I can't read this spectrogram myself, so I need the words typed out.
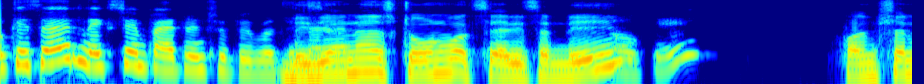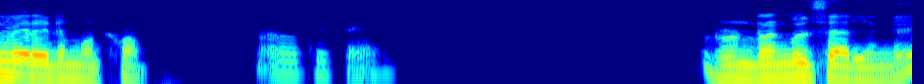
Okay sir next time pattern చూపిపోతుంది డిజైనర్ స్టోన్ వర్క్ శారీస్ అండి. ఓకే. ఫంక్షన్ వేర్ ఐటమ్ మొత్తం. Okay sir. రెండు రంగుల శారీ అండి.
